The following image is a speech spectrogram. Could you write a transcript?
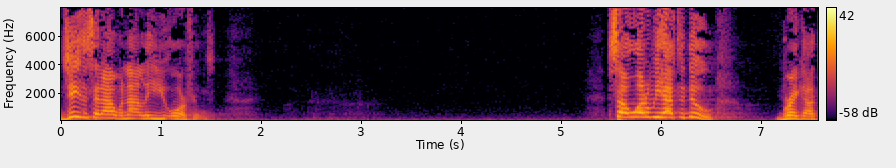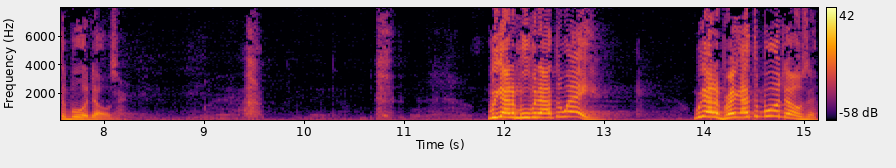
Jesus said, I will not leave you orphans. So what do we have to do? Break out the bulldozer. We got to move it out the way. We got to break out the bulldozer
